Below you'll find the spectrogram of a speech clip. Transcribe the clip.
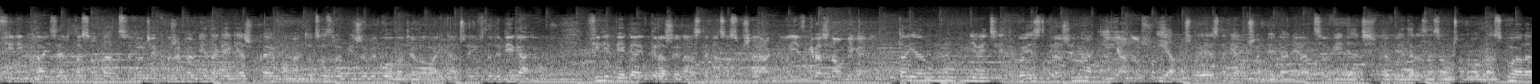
Filip Heiser to są tacy ludzie, którzy pewnie tak jak ja szukają momentu, co zrobić, żeby głowa działała inaczej i wtedy biegają. Filip biega jak Grażyna, z tego co słyszałem. Tak, no jest Grażyną biegania. To ja mniej więcej tylko jest Grażyna i Janusz. I Janusz. To ja jestem Januszem biegania, co widać pewnie teraz na załączonym obrazku, ale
